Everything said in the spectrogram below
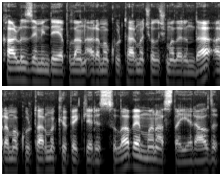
Karlı zeminde yapılan arama kurtarma çalışmalarında arama kurtarma köpekleri Sıla ve Manas yer aldı.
